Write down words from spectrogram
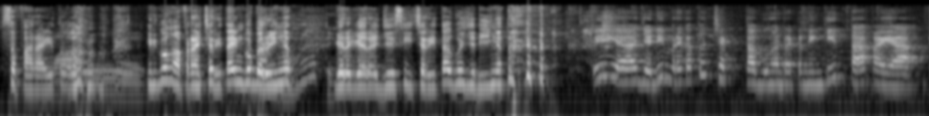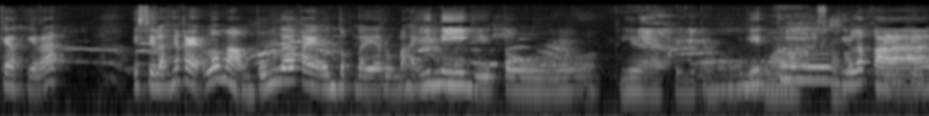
Separah itu. Wow. Ini gue nggak pernah ceritain, gue baru inget. ya. Gara-gara Jesse cerita, gue jadi inget. Iya, jadi mereka tuh cek tabungan rekening kita kayak kira-kira istilahnya kayak lo mampu nggak kayak untuk bayar rumah ini gitu. Iya, kayak gitu. Gitu, Wah, gila kan?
